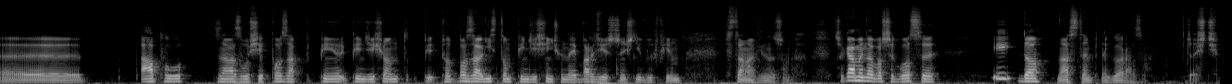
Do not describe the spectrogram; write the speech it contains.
e, Apple znalazło się poza, pie- 50, pi- po- poza listą 50 najbardziej szczęśliwych firm w Stanach Zjednoczonych. Czekamy na wasze głosy i do następnego razu. Cześć.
